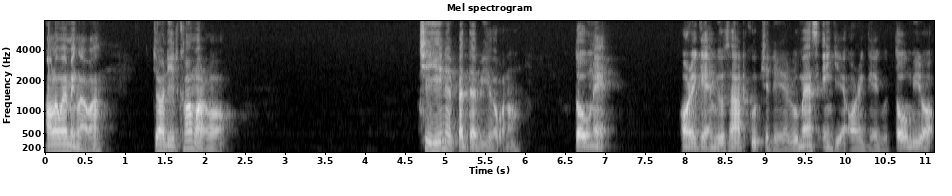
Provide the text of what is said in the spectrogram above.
အားလုံးပဲမင်္ဂလာပါကျွန်တော်ဒီတစ်ခါမှာတော့ခြေရေးနဲ့ပတ်သက်ပြီးတော့ဗောနော်တုံးတဲ့ Oracle အမျိုးအစားတစ်ခုဖြစ်တဲ့ Romance Angel Oracle ကိုတုံးပြီးတော့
